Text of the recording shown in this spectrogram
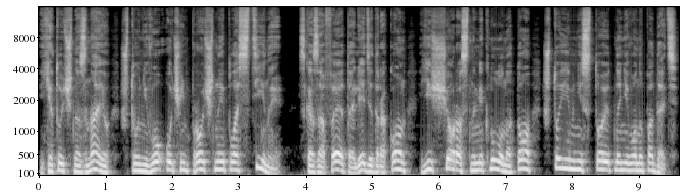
Я точно знаю, что у него очень прочные пластины. Сказав это, леди-дракон еще раз намекнула на то, что им не стоит на него нападать.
